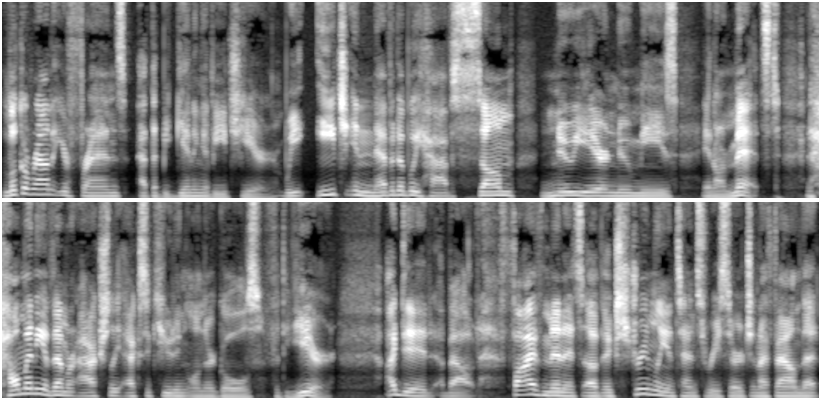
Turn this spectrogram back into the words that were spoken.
Look around at your friends at the beginning of each year. We each inevitably have some new year, new me's in our midst. And how many of them are actually executing on their goals for the year? I did about five minutes of extremely intense research, and I found that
